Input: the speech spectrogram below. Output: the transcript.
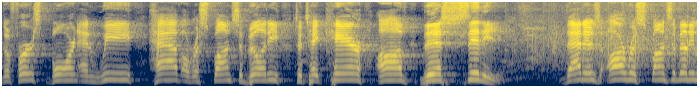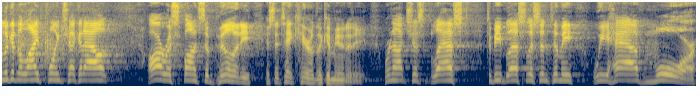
the firstborn, and we have a responsibility to take care of this city. That is our responsibility. Look at the life point, check it out. Our responsibility is to take care of the community. We're not just blessed to be blessed. Listen to me. We have more,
